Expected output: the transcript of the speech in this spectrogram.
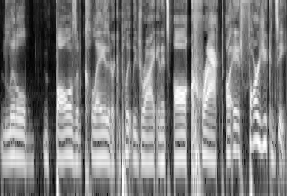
little balls of clay that are completely dry and it's all cracked uh, as far as you can see.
